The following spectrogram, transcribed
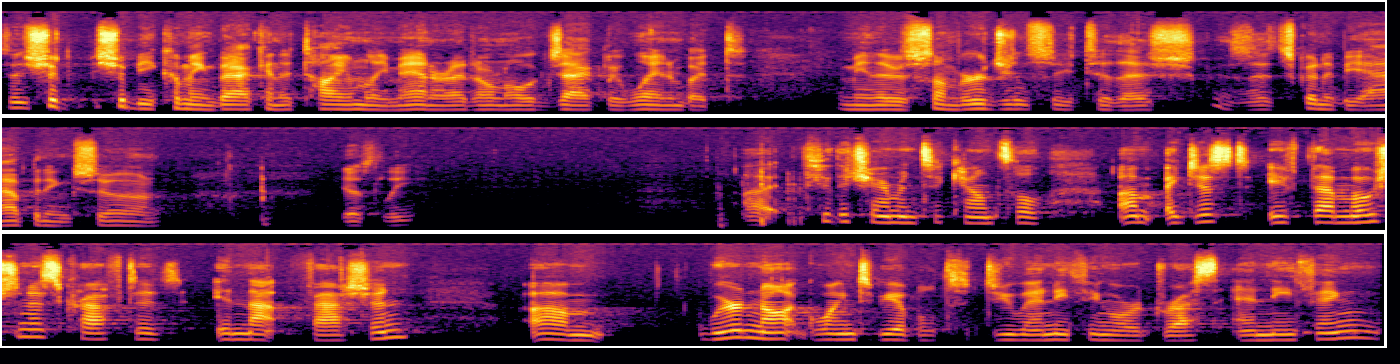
So It should, should be coming back in a timely manner. I don't know exactly when, but, I mean, there's some urgency to this, because it's going to be happening soon. Yes, Lee? Uh, Through the chairman to council, um, I just, if the motion is crafted in that fashion, um, we're not going to be able to do anything or address anything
